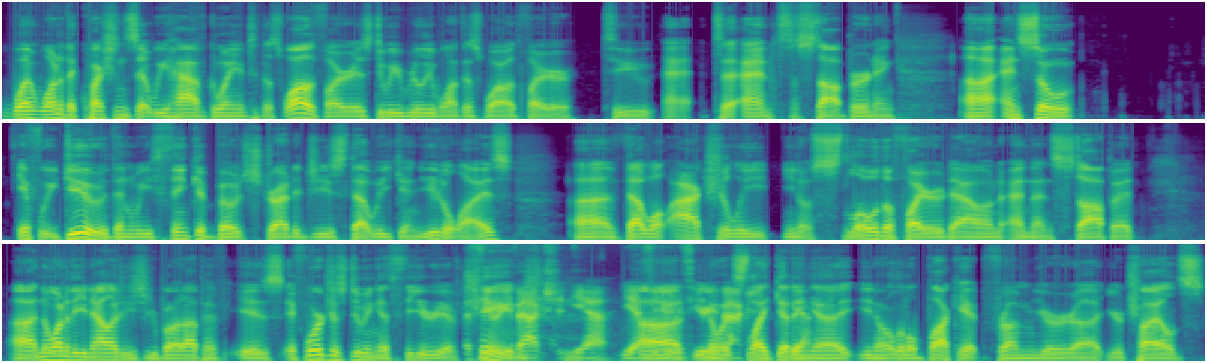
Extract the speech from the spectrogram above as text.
one one of the questions that we have going into this wildfire is, do we really want this wildfire to uh, to end, to stop burning? Uh, and so, if we do, then we think about strategies that we can utilize uh, that will actually, you know, slow the fire down and then stop it. Uh, and then one of the analogies you brought up is if we're just doing a theory of a change, theory of action, yeah, yeah. Uh, you know, it's action, like getting yeah. a you know a little bucket from your uh, your child's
